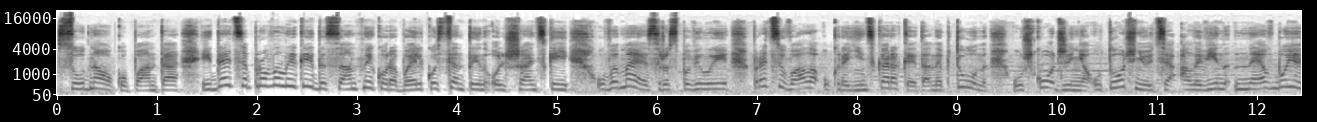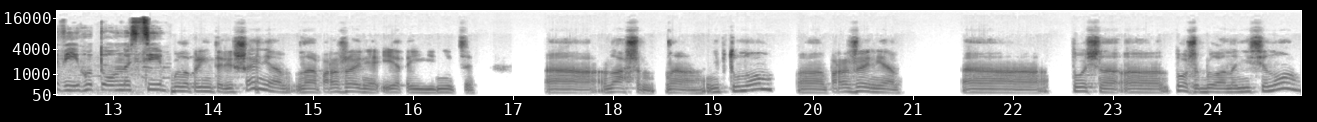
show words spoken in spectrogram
судна окупанта. Йдеться про великий десантний корабель Костянтин Ольшанський. У ВМС розповіли, працювала українська ракета Нептун. Ушкодження уточнюються, але він не в бойовій готовності. было принято решение на поражение и этой единицы э, нашим э, Нептуном, э, поражение э, точно э, тоже было нанесено.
